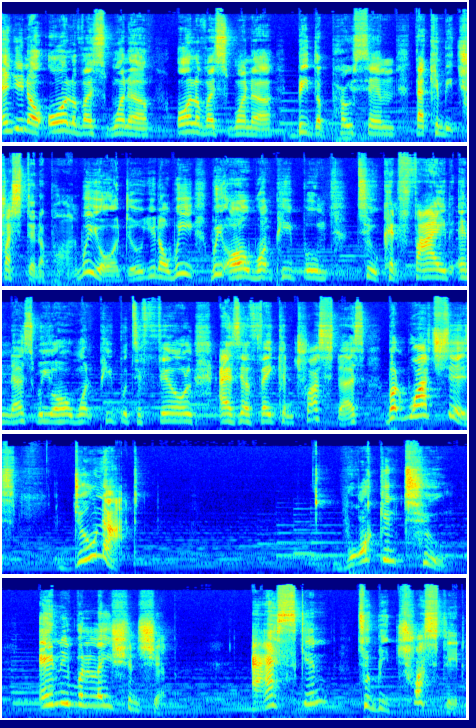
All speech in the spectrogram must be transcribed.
And you know, all of us want to all of us want to be the person that can be trusted upon. We all do. You know, we we all want people to confide in us. We all want people to feel as if they can trust us. But watch this. Do not walk into any relationship asking to be trusted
